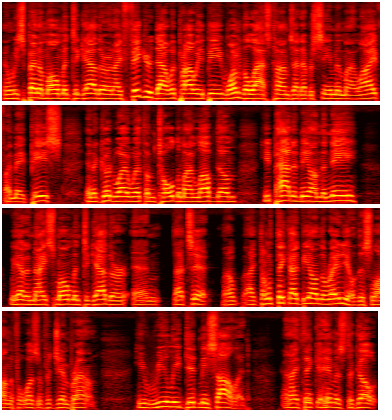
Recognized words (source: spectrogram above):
and we spent a moment together and I figured that would probably be one of the last times I'd ever see him in my life. I made peace in a good way with him, told him I loved him. He patted me on the knee. We had a nice moment together and that's it. I, I don't think I'd be on the radio this long if it wasn't for Jim Brown. He really did me solid and I think of him as the GOAT,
